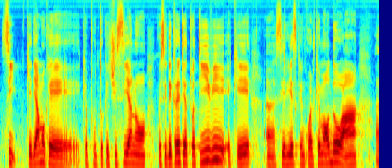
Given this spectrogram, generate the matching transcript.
Sì, chiediamo che, che, appunto, che ci siano questi decreti attuativi e che eh, si riesca in qualche modo a, eh,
